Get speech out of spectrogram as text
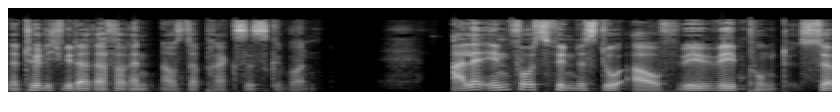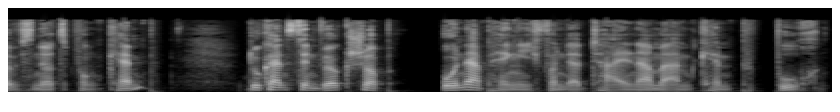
natürlich wieder Referenten aus der Praxis gewonnen. Alle Infos findest du auf www.servicenerds.camp. Du kannst den Workshop unabhängig von der Teilnahme am Camp buchen.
